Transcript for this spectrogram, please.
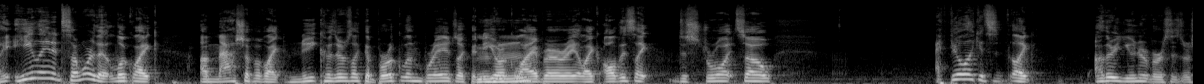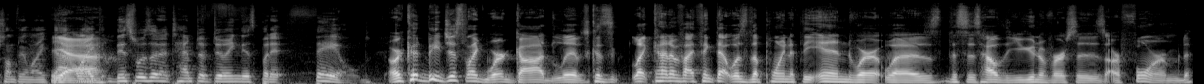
he- landed somewhere that looked like a mashup of like New because there was like the Brooklyn Bridge, like the New York Mhm. Library, like all this like destroyed. So I feel like it's like other universes or something like that. Yeah. Like this was an attempt of doing this, but it failed. Or it could be just like where God lives, because like kind of I think that was the point at the end where it was this is how the universes are formed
